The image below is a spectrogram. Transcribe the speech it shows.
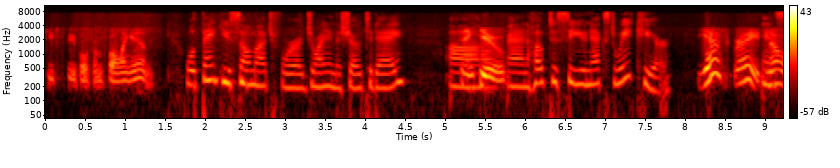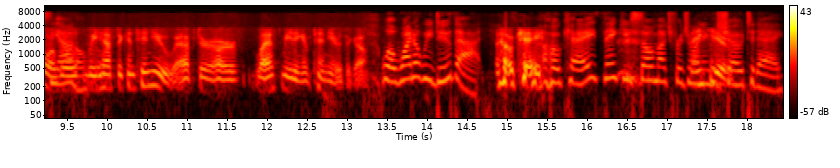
keeps people from falling in. Well, thank you so much for joining the show today. Thank Um, you. And hope to see you next week here. Yes, great. In no, well, we have to continue after our last meeting of 10 years ago. Well, why don't we do that? Okay. Okay. Thank you so much for joining the show today.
